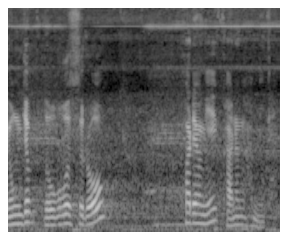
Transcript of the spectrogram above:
용접 로봇으로 활용이 가능합니다.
